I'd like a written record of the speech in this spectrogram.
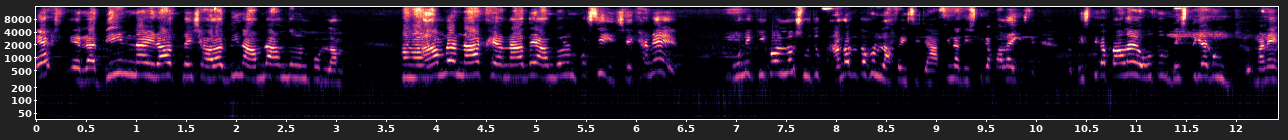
এক- দিন নাই, রাত নাই, সারাদিন আমরা আন্দোলন করলাম। আমরা না না দেয় আন্দোলন করছি, সেখানে উনি কি করল? সুযোগ আমরা তো তখন লাফাইছি যে হাসিনা দেশ থেকে পালাই গেছে। দেশ থেকে পালায়, ও তো দেশ থেকে এখন মানে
